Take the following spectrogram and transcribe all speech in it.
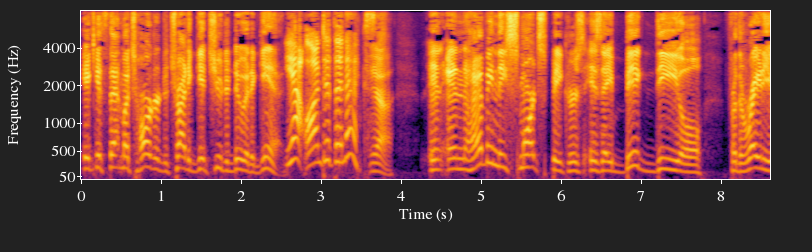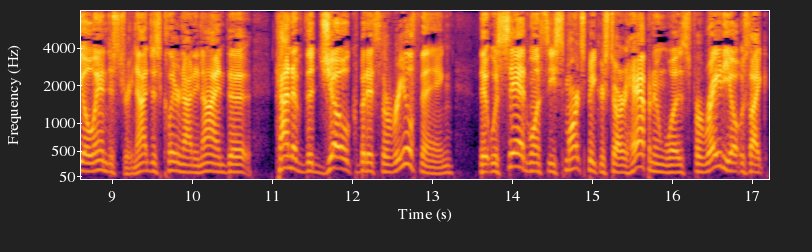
It gets that much harder to try to get you to do it again. Yeah, on to the next. Yeah. And, and having these smart speakers is a big deal for the radio industry, not just Clear 99. The kind of the joke, but it's the real thing that was said once these smart speakers started happening was for radio, it was like,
